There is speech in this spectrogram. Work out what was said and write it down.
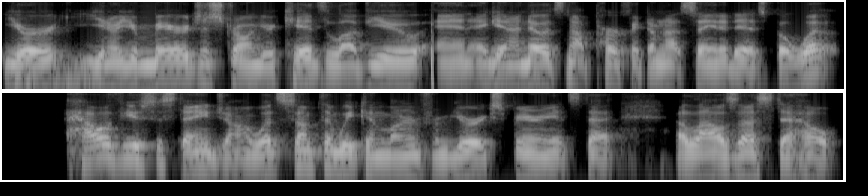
Your you know your marriage is strong your kids love you and again i know it's not perfect i'm not saying it is but what how have you sustained jon? What's something we can learn from your experience that allows us to help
